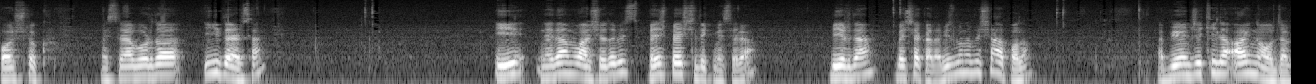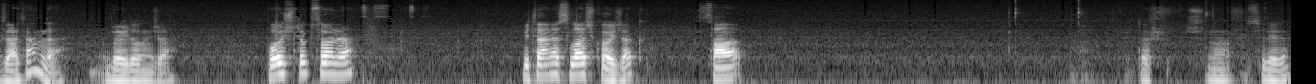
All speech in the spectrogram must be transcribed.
Boşluk. Mesela burada i dersen i neden başladı biz? 5 5 dedik mesela. 1'den 5'e kadar. Biz bunu bir şey yapalım. Ya bir öncekiyle aynı olacak zaten de böyle olunca. Boşluk sonra bir tane slash koyacak. Sağ Dur şunu silelim.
